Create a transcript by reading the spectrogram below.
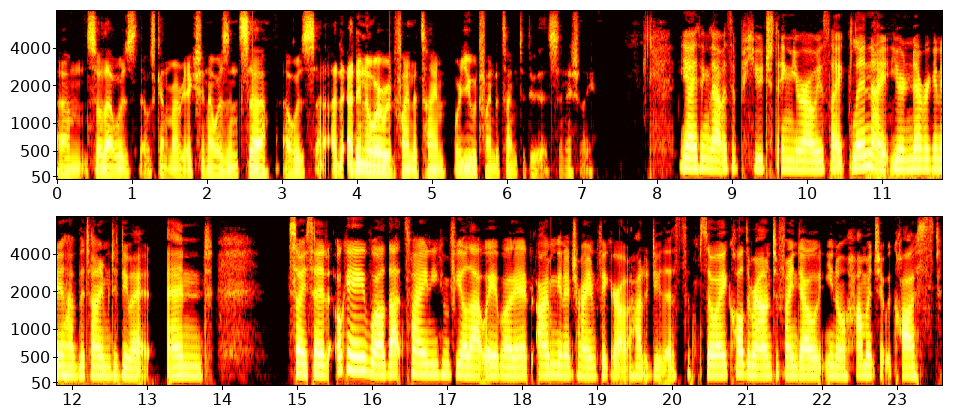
Um, so that was that was kind of my reaction. I wasn't uh, I was I, I didn't know where we would find the time or you would find the time to do this initially. Yeah, I think that was a huge thing. You were always like, Lynne, I, you're never going to have the time to do it. And So I said, okay, well, that's fine. You can feel that way about it. I'm going to try and figure out how to do this. So I called around to find out, you know, how much it would cost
